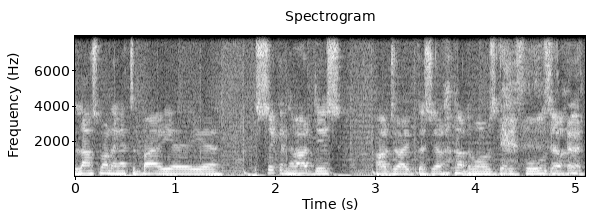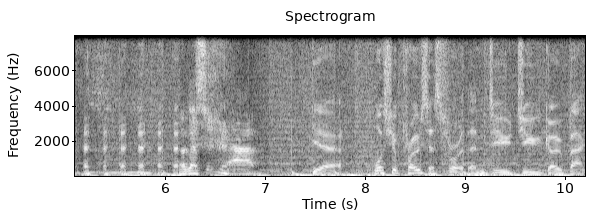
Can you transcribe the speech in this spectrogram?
last one I had to buy a, uh second hard disk hard drive because the other one was getting full. So I guess yeah, Yeah. What's your process for it then? Do you, do you go back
